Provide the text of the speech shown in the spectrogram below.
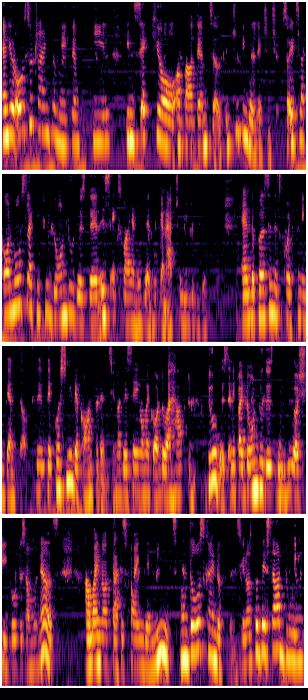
And you're also trying to make them feel insecure about themselves in keeping the relationship. So it's like almost like if you don't do this there is x y and z who can actually do this. And the person is questioning themselves. They, they're questioning their confidence. You know they're saying oh my god do i have to do this? And if i don't do this will he or she go to someone else am i not satisfying their needs? And those kind of things you know. So they start doing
